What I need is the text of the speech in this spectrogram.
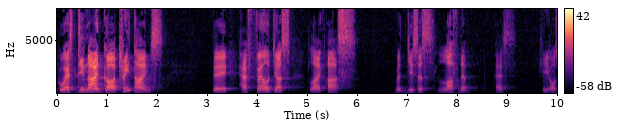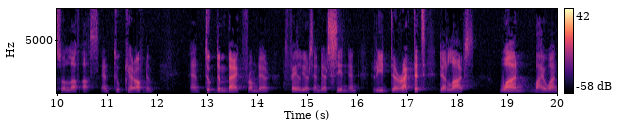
who has denied God three times. They have failed just like us. But Jesus loved them as he also loved us and took care of them and took them back from their failures and their sin and redirected their lives one by one.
